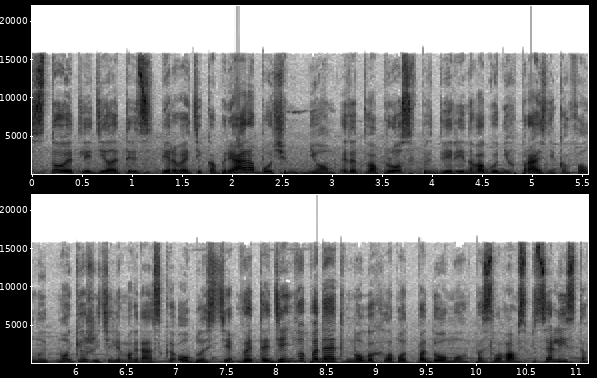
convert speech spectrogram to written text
Стоит ли делать 31 декабря рабочим днем? Этот вопрос в преддверии новогодних праздников волнует многих жителей Магданской области. В этот день выпадает много хлопот по дому. По словам специалистов,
